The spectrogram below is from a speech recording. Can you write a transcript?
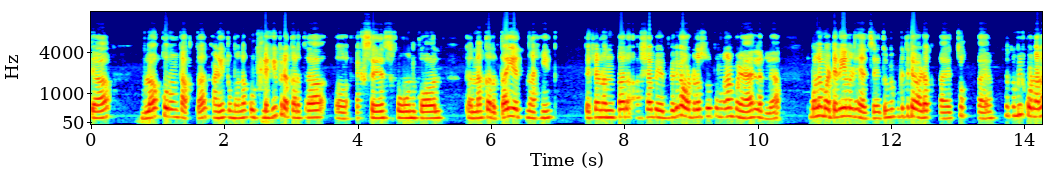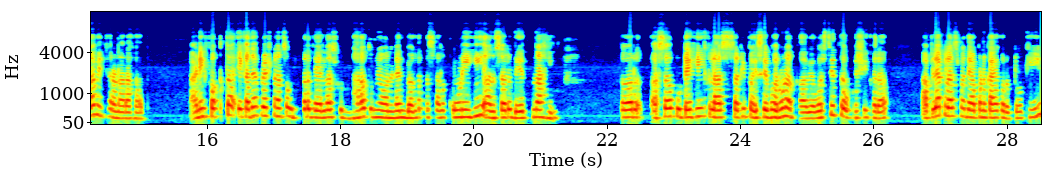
त्या ब्लॉक करून टाकतात आणि तुम्हाला कुठल्याही प्रकारचा ऍक्सेस फोन कॉल त्यांना करता येत नाहीत. त्याच्यानंतर अशा वेगवेगळ्या ऑर्डर्स तुम्हाला मिळायला लागल्या तुम्हाला मटेरियल घ्यायचंय तुम्ही कुठेतरी अडकताय चुकताय तर तुम्ही कोणाला विचारणार आहात? आणि फक्त एखाद्या प्रश्नाचं उत्तर द्यायला सुद्धा तुम्ही ऑनलाईन बघत असाल कोणीही आन्सर देत नाही. तर असं कुठेही क्लाससाठी पैसे भरू नका व्यवस्थित चौकशी करा. आपल्या क्लासमध्ये आपण काय करतो की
